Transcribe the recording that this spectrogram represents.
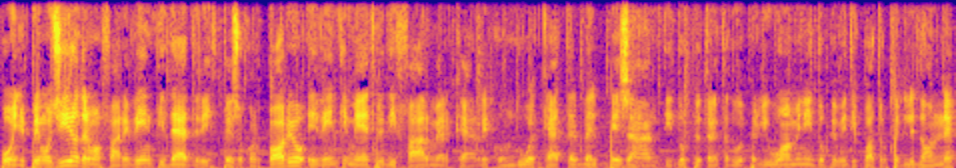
poi nel primo giro andremo a fare 20 deadlift peso corporeo e 20 metri di farmer carry con due kettlebell pesanti, doppio 32 per gli uomini, doppio 24 per le donne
